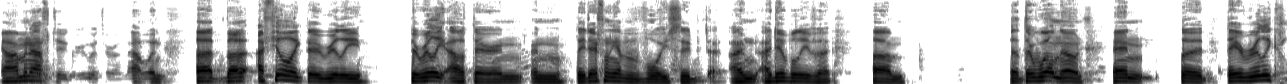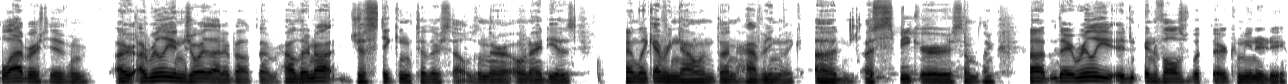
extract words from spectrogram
Yeah, I'm gonna have to agree with her on that one. Uh, but I feel like they're really, they're really out there, and and they definitely have a voice. They, I'm, I do believe that, um, that they're well known, and the they're really collaborative, and I, I really enjoy that about them. How they're not just sticking to themselves and their own ideas, and like every now and then having like a a speaker or something. Uh, they really in, involved with their community.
